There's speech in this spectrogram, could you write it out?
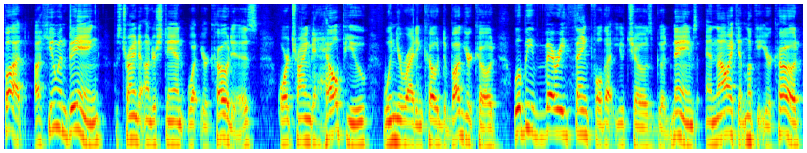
But a human being who's trying to understand what your code is or trying to help you when you're writing code, debug your code, will be very thankful that you chose good names. And now I can look at your code,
